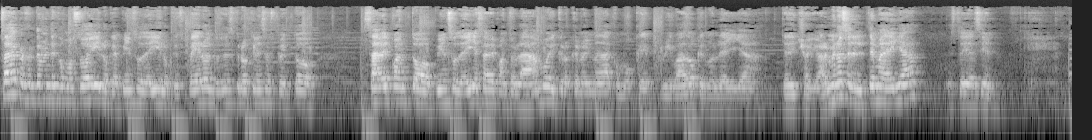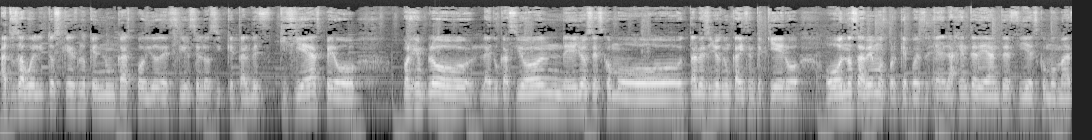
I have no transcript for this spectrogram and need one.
sabe perfectamente cómo soy, lo que pienso de ella y lo que espero. Entonces creo que en ese aspecto sabe cuánto pienso de ella, sabe cuánto la amo y creo que no hay nada como que privado que no le haya ya dicho yo. Al menos en el tema de ella estoy al 100. A tus abuelitos, ¿qué es lo que nunca has podido decírselos y que tal vez quisieras, pero por ejemplo, la educación de ellos es como, tal vez ellos nunca dicen te quiero, o no sabemos porque pues eh, la gente de antes sí es como más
